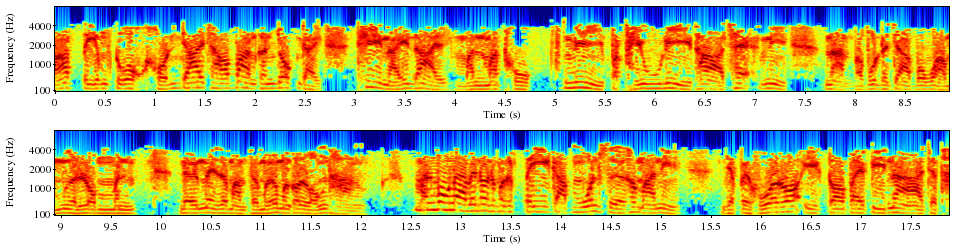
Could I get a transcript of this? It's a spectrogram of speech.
ราชเตรียมตัวขนย้ายชาวบ้านกันยกใหญ่ ที่ไหนได้มันมาถูกนี่ปะทิวนี่ท่าแช่นี่นั่นพระพุทธเจ้าบอกว่าเมื่อลมมันเดินไม่สม่ำเสมอมันก็หลงทาง มันมุ่งหน้าไปโน่นมันตีกับม้วนเสือเข้ามานี่ อย่าไปหัวเราะอีกต่อไปปีหน้าอาจจะถ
